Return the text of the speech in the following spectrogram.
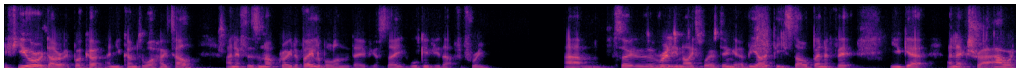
if you're a direct booker and you come to our hotel, and if there's an upgrade available on the day of your stay, we'll give you that for free. Um, so a really nice way of doing it. A VIP style benefit you get an extra hour,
